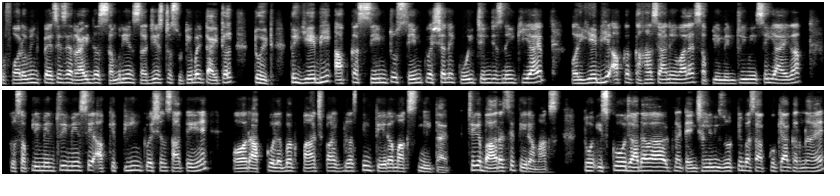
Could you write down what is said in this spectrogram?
following passage and write the summary and suggest suitable title to it तो ये भी आपका सेम टू सेम क्वेश्चन है, कोई चेंजेस नहीं किया है, और ये भी आपका कहाँ से आने वाला है? सप्लीमेंट्री में से ही आएगा। तो सप्लीमेंट्री में से आपके तीन क्वेश्चन आते हैं, और आपको लगभग पाँच पाँच, दस, तीन, तेरह मार्क्स मिलता है। ठीक है, बारह से तेरह मार्क्स तो इसको ज़्यादा इतना टेंशन लेने की ज़रूरत नहीं, बस आपको क्या करना है,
